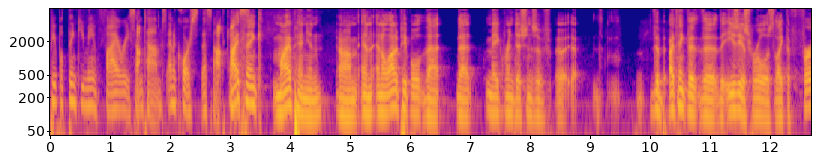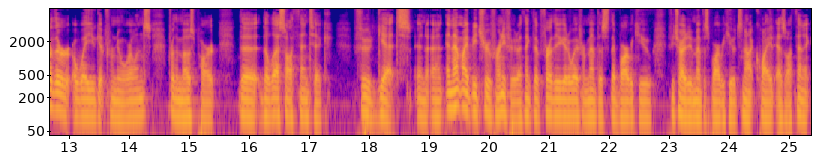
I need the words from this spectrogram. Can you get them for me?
People think you mean fiery sometimes, and of course, that's not the case. I think my opinion, um, and and a lot of people that that make renditions of. Uh, the I think the, the the easiest rule is like the further away you get from New Orleans, for the most part, the the less authentic food gets, and and, and that might be true for any food. I think the further you get away from Memphis, their barbecue. If you try to do Memphis barbecue, it's not quite as authentic.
